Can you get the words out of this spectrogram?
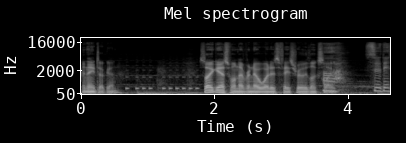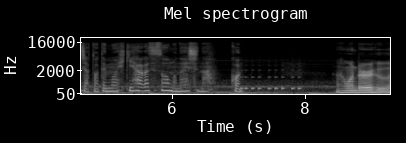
and then he took it. So I guess we'll never know what his face really looks like. ああ素手じゃとても引き剥がせそうもないしなこん I wonder who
